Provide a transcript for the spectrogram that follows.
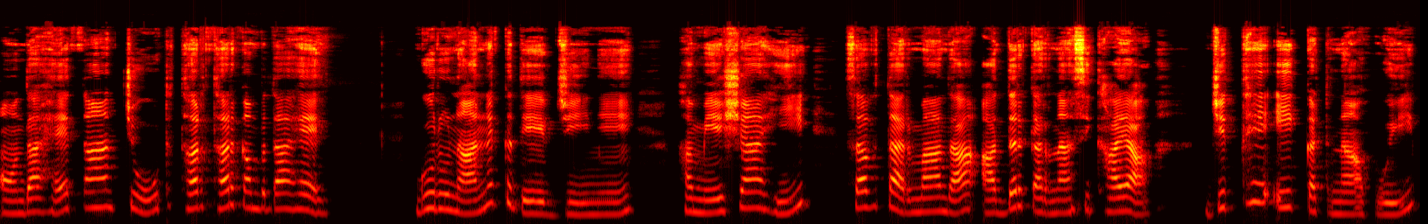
ਆਉਂਦਾ ਹੈ ਤਾਂ ਝੂਠ ਥਰ-ਥਰ ਕੰਬਦਾ ਹੈ। ਗੁਰੂ ਨਾਨਕ ਦੇਵ ਜੀ ਨੇ ਹਮੇਸ਼ਾ ਹੀ ਸਭ ਧਰਮਾਂ ਦਾ ਆਦਰ ਕਰਨਾ ਸਿਖਾਇਆ। ਜਿੱਥੇ ਇਹ ਘਟਨਾ ਹੋਈ,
